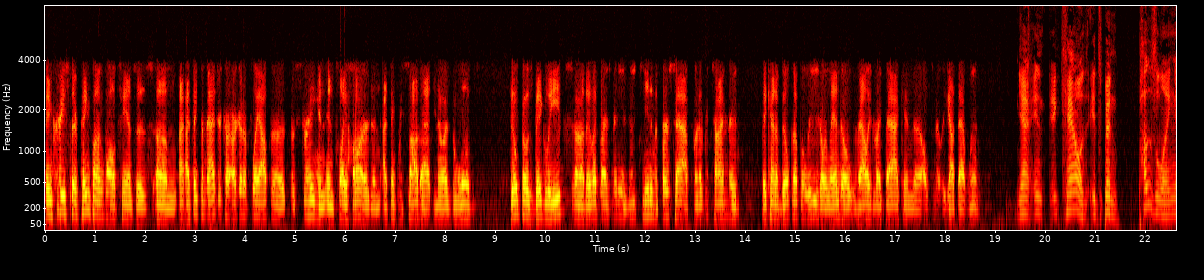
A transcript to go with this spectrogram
increase their ping pong ball chances. Um, I, I think the Magic are, are going to play out the, the string and, and play hard, and I think we saw that. You know, as the Wolves built those big leads, uh, they led by as many as 18 in the first half, but every time they they kind of built up a lead, Orlando rallied right back and uh, ultimately got that win. Yeah, and it, Cal, it's been puzzling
